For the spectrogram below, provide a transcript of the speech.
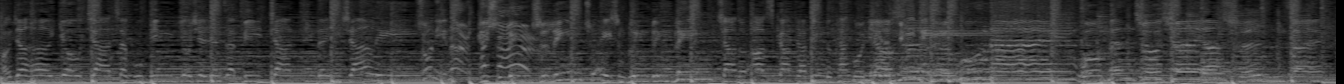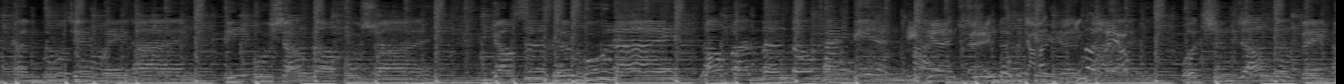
房价和油价在互拼，有些人在比家庭的影响力。说你那儿干啥？冰淇淋，穿 A 身 bling bling bling，加到奥斯卡嘉宾都看过你的秘密。无奈，就这样存在，看不见未来，比不上高富帅。屌丝很无奈，老板们都太变态。今天全公司加班，听到没有？我成长的悲哀。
